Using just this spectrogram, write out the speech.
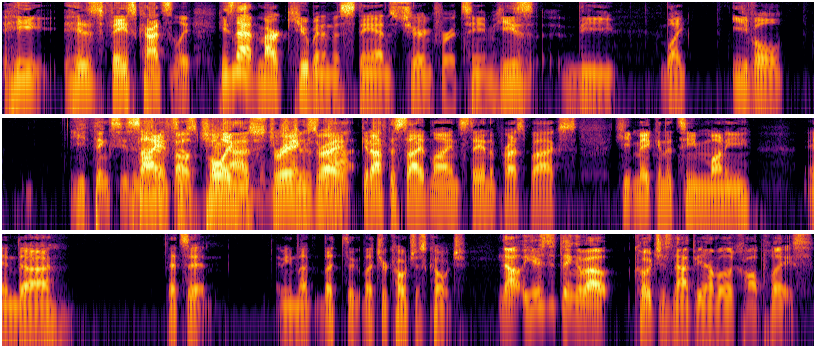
he his face constantly he's not Mark Cuban in the stands cheering for a team. He's the like evil He thinks he's scientist pulling the strings, right? not. Get off the sideline, stay in the press box, keep making the team money, and uh, that's it. I mean, let let the, let your coaches coach. Now, here's the thing about coaches not being able to call plays.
